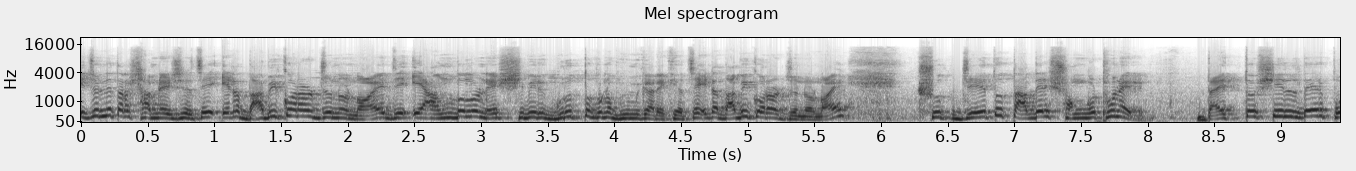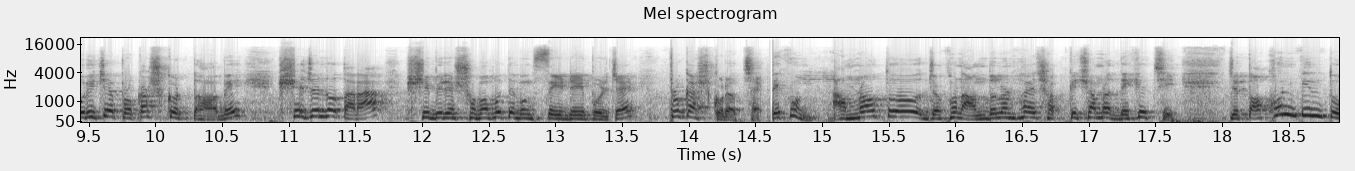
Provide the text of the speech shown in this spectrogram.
এই জন্য তারা সামনে এসেছে। এটা দাবি করার জন্য নয় যে এই আন্দোলনে শিবির গুরুত্বপূর্ণ ভূমিকা রেখেছে। এটা দাবি করার জন্য নয়। যেহেতু তাদের সংগঠনের দায়িত্বশীলদের পরিচয় প্রকাশ করতে হবে, সেজন্য তারা শিবিরের সভাপতি এবং সেক্রেটারি পরিচয় প্রকাশ করেছে। দেখুন, আমরাও তো যখন আন্দোলন হয়, সবকিছু আমরা দেখেছি যে তখন কিন্তু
